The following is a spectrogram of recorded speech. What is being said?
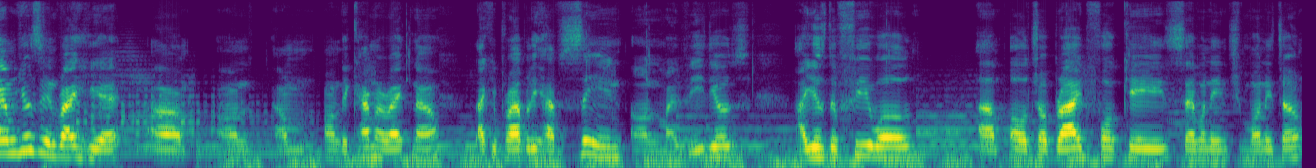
am using right here um, on um, on the camera right now like you probably have seen on my videos. I use the Feeworld um, ultra bright 4k 7 inch monitor.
